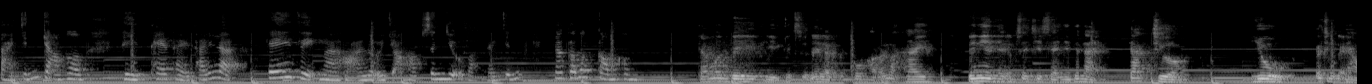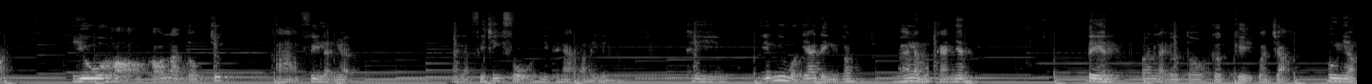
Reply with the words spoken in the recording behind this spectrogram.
tài chính cao hơn. Thì theo thầy thấy là cái việc mà họ lựa chọn học sinh dựa vào tài chính nó có bất công không? Cảm ơn Vi thì thực sự đây là một câu hỏi rất là hay. Tuy nhiên thì em sẽ chia sẻ như thế này. Các trường dù các trường đại học dù họ có là tổ chức à, phi lợi nhuận hay là phi chính phủ như thế nào đó đi nữa thì giống như một gia đình thôi hay là một cá nhân tiền vẫn là yếu tố cực kỳ quan trọng. Thu nhập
